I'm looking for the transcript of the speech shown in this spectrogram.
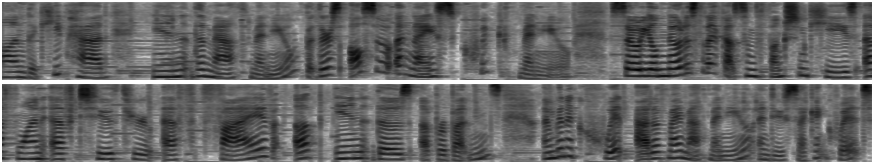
on the keypad in the math menu, but there's also a nice quick menu. So you'll notice that I've got some function keys F1, F2 through F5 up in those upper buttons. I'm gonna quit out of my math menu and do second quit.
